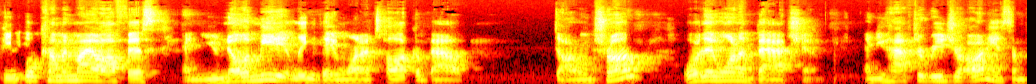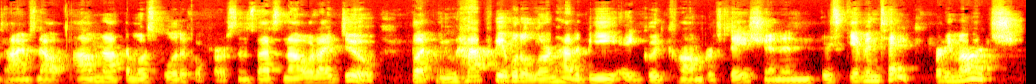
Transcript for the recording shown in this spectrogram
People come in my office, and you know immediately they want to talk about Donald Trump or they want to bash him. And you have to read your audience sometimes. Now, I'm not the most political person, so that's not what I do. But you have to be able to learn how to be a good conversation, and it's give and take pretty much.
